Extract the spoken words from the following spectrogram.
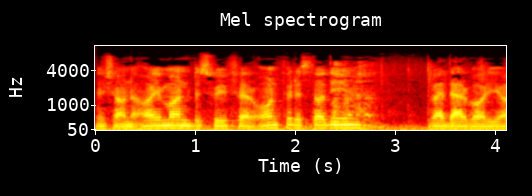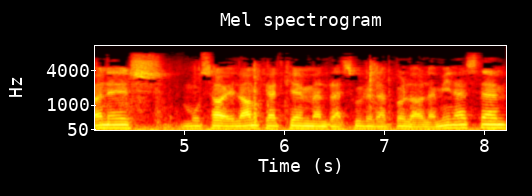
نشانه های من به سوی فرعون فرستادیم و درباریانش موسی اعلام کرد که من رسول رب العالمین هستم.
